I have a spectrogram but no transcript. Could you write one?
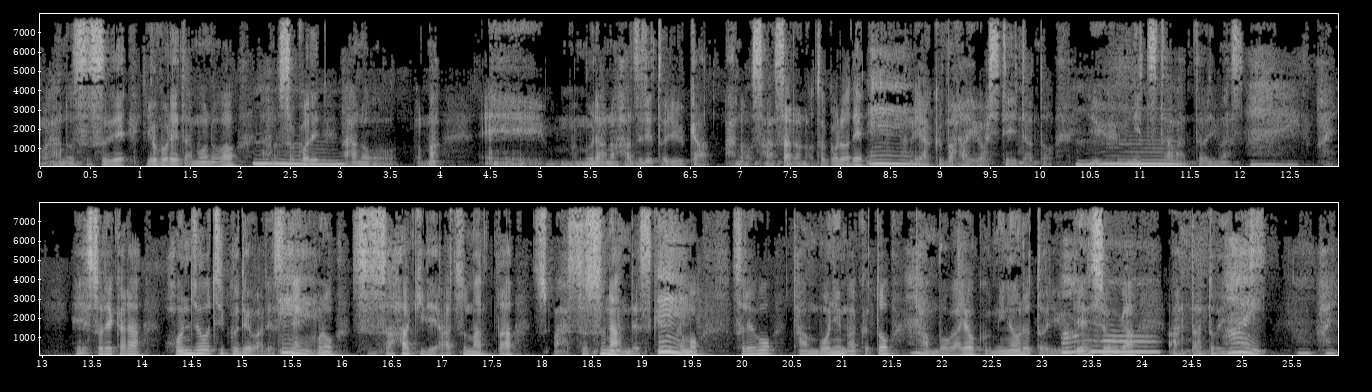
う、あのすすで汚れたものを、あのそこで、あの、まあ、えー、村の外れというか、あの三サロのところで、えー、あの厄払いをしていたというふうに伝わっております。はい、はいえそれから本庄地区ではですね、えー、このすさはきで集まったすすなんですけれども、えー、それを田んぼにまくと、田んぼがよく実るという伝承があったといいます。はい、はい。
